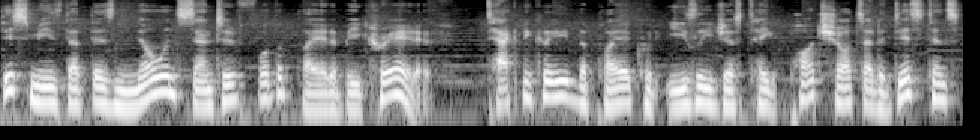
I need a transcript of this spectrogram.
this means that there's no incentive for the player to be creative. Technically, the player could easily just take pot shots at a distance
